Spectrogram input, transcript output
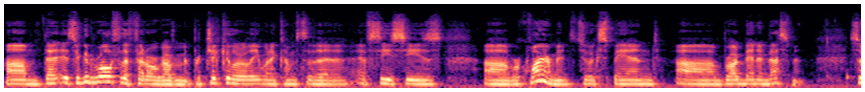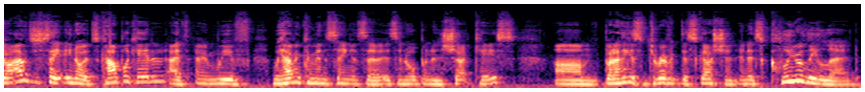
um, that it's a good role for the federal government, particularly when it comes to the FCC's uh, requirement to expand uh, broadband investment. So I would just say, you know, it's complicated. I, and we've we haven't come in saying it's a it's an open and shut case. Um, but I think it's a terrific discussion, and it's clearly led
